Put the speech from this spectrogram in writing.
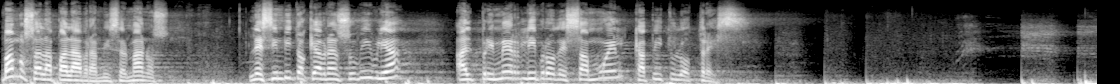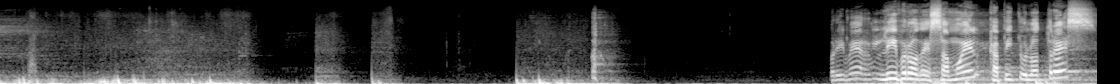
Vamos a la palabra, mis hermanos. Les invito a que abran su Biblia al primer libro de Samuel, capítulo 3. Primer libro de Samuel, capítulo 3.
